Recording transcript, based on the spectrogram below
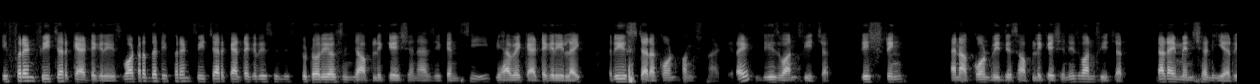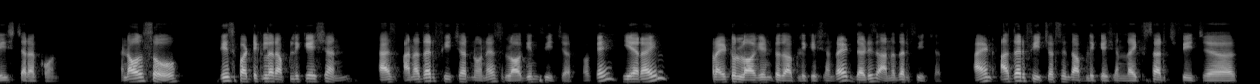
different feature categories. What are the different feature categories in this Tutorials Ninja application? As you can see, we have a category like register account functionality, right? This is one feature. Registering an account with this application is one feature that I mentioned here, register account. And also, this particular application has another feature known as login feature. Okay, here I'll try to log into the application, right? That is another feature. And other features in the application like search feature,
